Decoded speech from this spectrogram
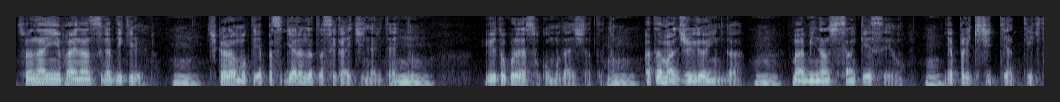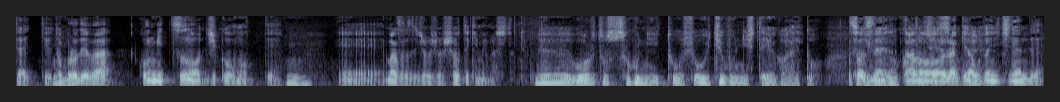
それなりにファイナンスができる。力を持ってやっぱやるんだったら世界一になりたいと。いうところではそこも大事だったと。あとはまあ従業員が、まあみんなの資産形成を、やっぱりきちっとやっていきたいっていうところでは、この3つの軸を持って、えー、マザーズ上場しようと決めました。で、割とすぐに東証一部にして描えと。そうですね。あの、ラッキーなことに1年で。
